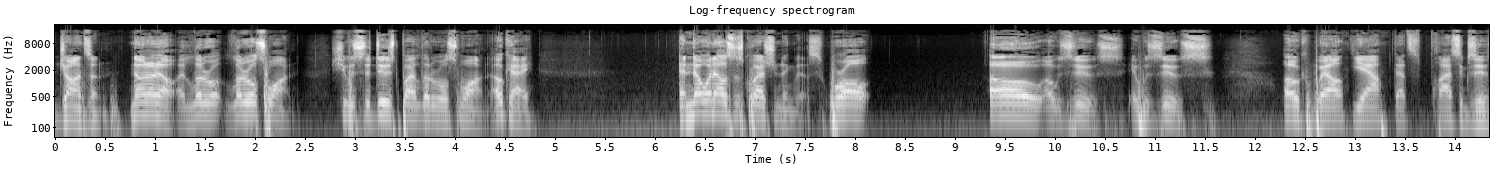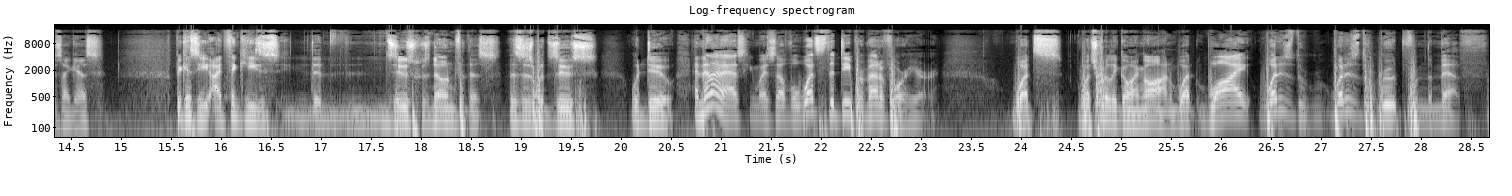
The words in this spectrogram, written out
Johnson. No, no, no. A literal literal swan. She was seduced by a literal swan. Okay. And no one else is questioning this. We're all Oh, oh Zeus. It was Zeus. Okay, well, yeah, that's classic Zeus, I guess. Because he I think he's Zeus was known for this. This is what Zeus would do. And then I'm asking myself, well, what's the deeper metaphor here? What's what's really going on? What why what is the what is the root from the myth?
